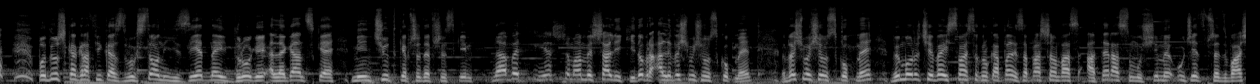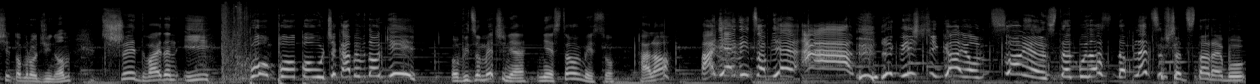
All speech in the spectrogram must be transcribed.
Poduszka grafika z dwóch stron i z jednej, drugiej, eleganckie, mięciutkie przede wszystkim. Nawet i jeszcze mamy szaliki. Dobra, ale weźmy się skupmy. Weźmy się skupmy. Wy możecie wejść z państwo.pl, zapraszam was, a teraz musimy uciec przed właśnie tą rodziną. 3, 2, 1 i... Pum, pum, pum, uciekamy w nogi! O, widzą mnie czy nie? Nie, stoją w miejscu. Halo? A nie, widzą mnie! A! Jak mnie ścigają! Co jest? Ten mu na, na plecy wszedł staremu.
